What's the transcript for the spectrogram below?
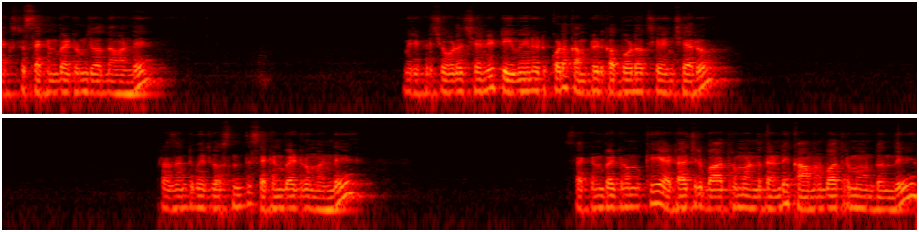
నెక్స్ట్ సెకండ్ బెడ్రూమ్ చూద్దామండి. మీరు ఇక్కడ చూడొచ్చు అండి టీవీ యూనిట్ కూడా కంప్లీట్ కబోర్డ్ ఒక చేయించారు ప్రజెంట్ మీరు చూస్తుంది సెకండ్ బెడ్రూమ్ అండి. సెకండ్ బెడ్రూమ్కి అటాచ్డ్ బాత్రూమ్ ఉండదండి. కామన్ బాత్రూమ్ ఉంటుంది.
